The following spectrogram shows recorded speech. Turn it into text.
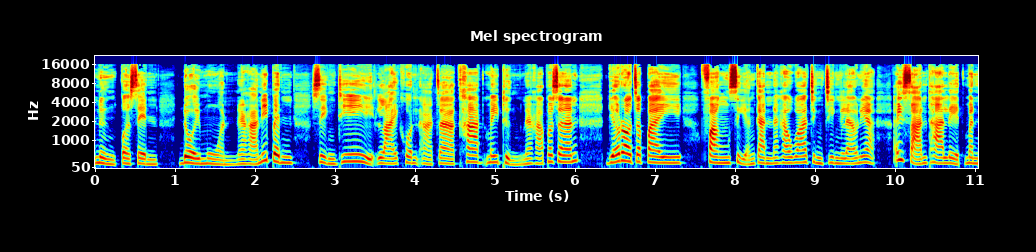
0.1%โดยมวลนะคะ นี่เป็นสิ่งที่หลายคนอาจจะคาดไม่ถึงนะคะ เพราะฉะนั้นเดี๋ยวเราจะไปฟังเสียงกันนะคะว่าจริง ๆ แล้วเนี่ยไอ้สารทาเลตมัน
